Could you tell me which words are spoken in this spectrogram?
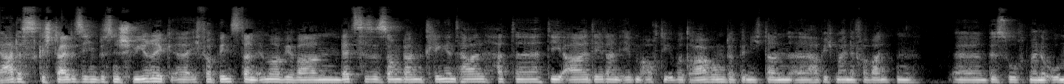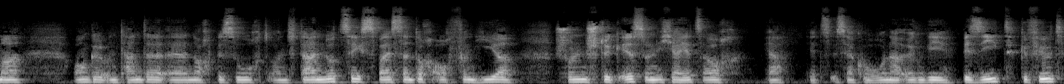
Ja, das gestaltet sich ein bisschen schwierig. Äh, ich verbinde es dann immer. Wir waren letzte Saison dann in Klingenthal, hatte die ARD dann eben auch die Übertragung. Da bin ich dann, äh, habe ich meine Verwandten äh, besucht, meine Oma, Onkel und Tante äh, noch besucht. Und da nutze ich es, weil es dann doch auch von hier schon ein Stück ist und ich ja jetzt auch, ja, jetzt ist ja Corona irgendwie besiegt, gefühlt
